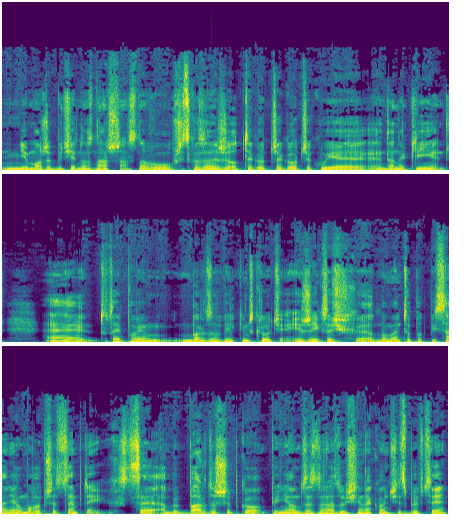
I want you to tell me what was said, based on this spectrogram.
nie może być jednoznaczna. Znowu wszystko zależy od tego, czego oczekuje dany klient. E, tutaj powiem bardzo w wielkim skrócie. Jeżeli ktoś od momentu podpisania umowy przestępnej chce, aby bardzo szybko pieniądze znalazły się na koncie zbywcy,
